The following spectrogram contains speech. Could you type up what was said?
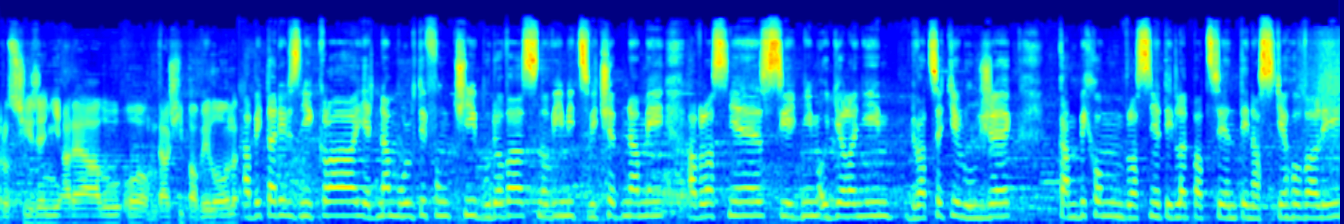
rozšíření areálu o další pavilon. Aby tady vznikla jedna multifunkční budova s novými cvičebnami a vlastně s jedním oddělením 20 lůžek, kam bychom vlastně tyhle pacienty nastěhovali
